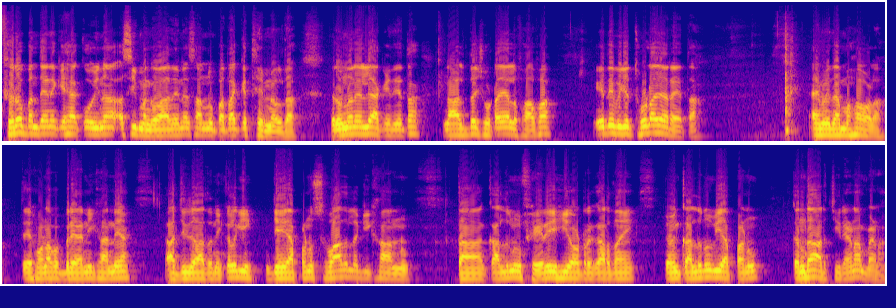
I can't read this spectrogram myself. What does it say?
ਫਿਰ ਉਹ ਬੰਦੇ ਨੇ ਕਿਹਾ, ਕੋਈ ਨਾ, ਅਸੀਂ ਮੰਗਵਾ ਦੇਣਾ, ਸਾਨੂੰ ਪਤਾ ਕਿੱਥੇ ਮਿਲਦਾ। ਫਿਰ ਉਹਨਾਂ ਨੇ ਲਿਆ ਕੇ ਦੇਤਾ, ਨਾਲ ਦਾ ਛੋਟਾ ਜਿਹਾ ਲਫਾਫਾ, ਇਹਦੇ ਵਿੱਚ ਥੋੜਾ ਜਿਹਾ ਰਹਿਤਾ। ਐਵੇਂ ਦਾ ਮਾਹੌਲ ਆ। ਤੇ ਹੁਣ ਆਪਾਂ ਬਿਰਿਆਨੀ ਖਾਂਦੇ ਆ ਅੱਜ ਰਾਤ ਨਿਕਲ ਗਈ। ਜੇ ਆਪਾਂ ਨੂੰ ਸਵਾਦ ਲੱਗੀ ਖਾਣ ਨੂੰ, ਤਾਂ ਕੱਲ ਨੂੰ ਫੇਰ ਇਹੀ ਆਰਡਰ ਕਰਦਾ ਏ। ਕਿਉਂਕਿ ਕੱਲ ਨੂੰ ਵੀ ਆਪਾਂ ਨੂੰ ਕੰਧਾਰ 'ਚ ਹੀ ਰਹਿਣਾ ਪੈਣਾ।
